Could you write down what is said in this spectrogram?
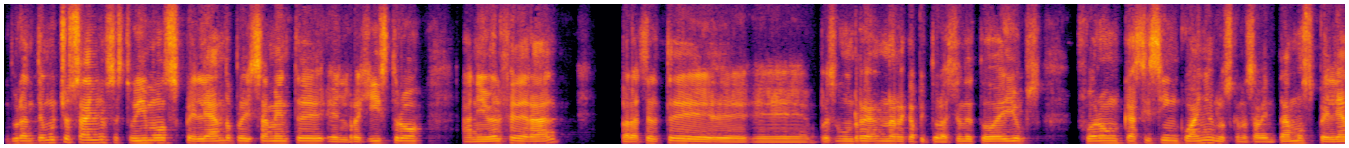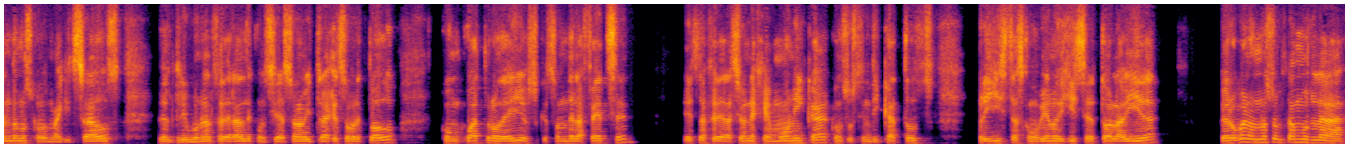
durante muchos años estuvimos peleando precisamente el registro a nivel federal. Para hacerte eh, pues una recapitulación de todo ello, pues, fueron casi cinco años los que nos aventamos peleándonos con los magistrados del Tribunal Federal de Conciliación y Arbitraje, sobre todo con cuatro de ellos que son de la FEDSE, esta federación hegemónica con sus sindicatos priistas, como bien lo dijiste, de toda la vida. Pero bueno, no soltamos la,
